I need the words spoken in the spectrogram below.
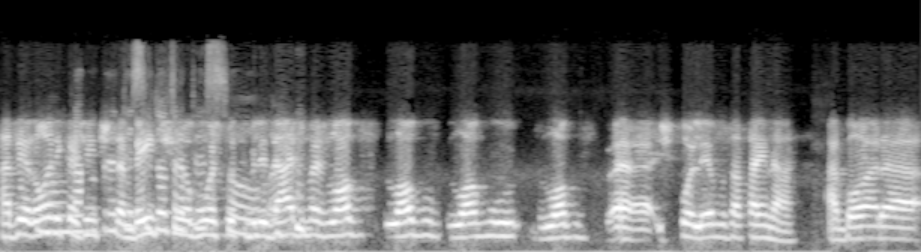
A Verônica, a gente também tinha algumas pessoa. possibilidades, mas logo, logo, logo, logo é, escolhemos a Tainá. Agora,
